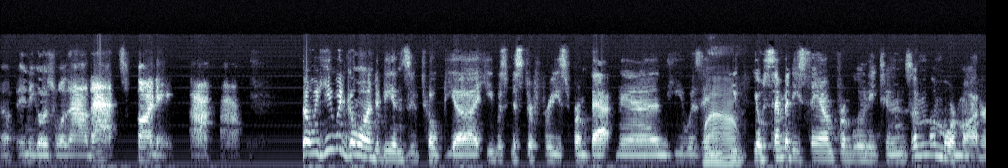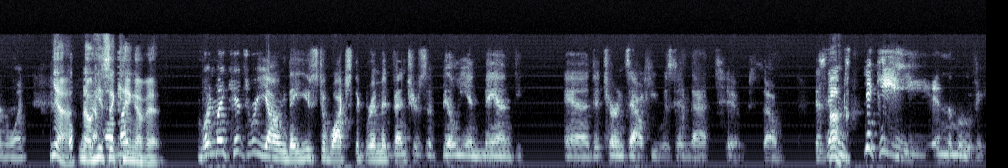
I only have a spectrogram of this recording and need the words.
Yep. And he goes, Well, now that's funny. so he would go on to be in Zootopia. He was Mr. Freeze from Batman. He was in Yosemite Sam from Looney Tunes, a, a more modern one. Yeah, no, he's the my- king of it. When my kids were young, they used to watch The Grim Adventures of Billy and Mandy. And it turns out he was in that too. So his Huh. name's Dicky in the movie.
